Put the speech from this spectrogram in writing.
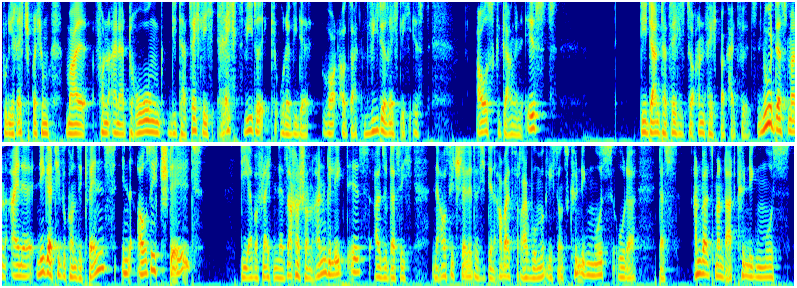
wo die Rechtsprechung mal von einer Drohung, die tatsächlich rechtswidrig oder wie der Wortlaut sagt, widerrechtlich ist, ausgegangen ist, die dann tatsächlich zur Anfechtbarkeit führt. Nur, dass man eine negative Konsequenz in Aussicht stellt, die aber vielleicht in der Sache schon angelegt ist, also dass ich eine Aussicht stelle, dass ich den Arbeitsvertrag womöglich sonst kündigen muss oder dass Anwaltsmandat kündigen muss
